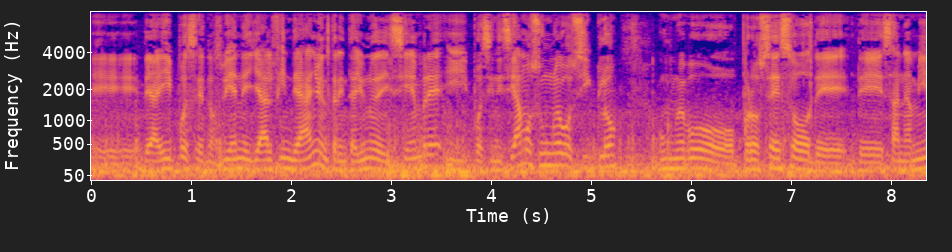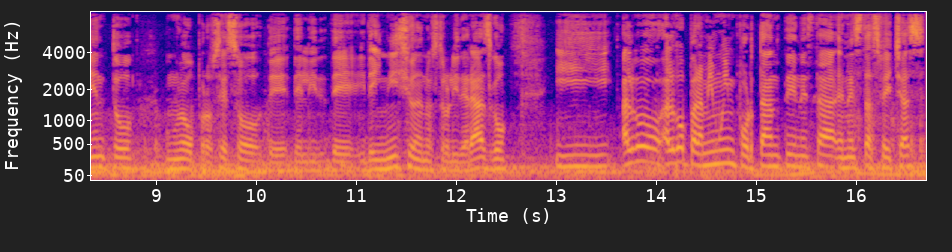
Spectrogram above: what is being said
Eh, de ahí pues se nos viene ya el fin de año, el 31 de diciembre, y pues iniciamos un nuevo ciclo, un nuevo proceso de, de saneamiento, un nuevo proceso de, de, inicio de nuestro liderazgo. Y algo, algo para mí muy importante en, esta, en estas fechas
